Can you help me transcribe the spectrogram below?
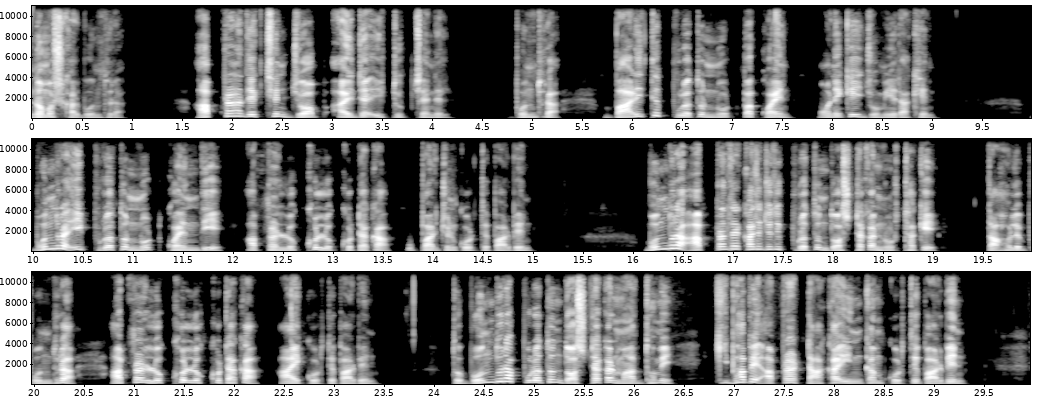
নমস্কার বন্ধুরা। আপনারা দেখছেন জব আইডিয়া ইউটিউব চ্যানেল। বন্ধুরা, বাড়িতে পুরাতন নোট বা কয়েন অনেকেই জমিয়ে রাখেন। বন্ধুরা, এই পুরাতন নোট কয়েন দিয়ে আপনার লক্ষ লক্ষ টাকা উপার্জন করতে পারবেন। বন্ধুরা, আপনাদের কাছে যদি পুরাতন দশ টাকার নোট থাকে, তাহলে বন্ধুরা, আপনার লক্ষ লক্ষ টাকা আয় করতে পারবেন। তো বন্ধুরা, পুরাতন দশ টাকার মাধ্যমে কীভাবে আপনার টাকা ইনকাম করতে পারবেন?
